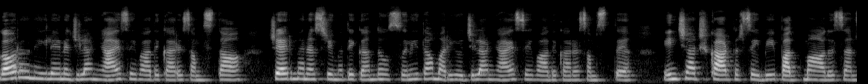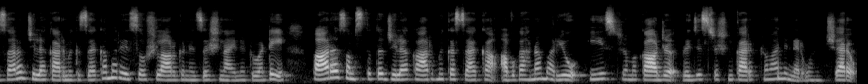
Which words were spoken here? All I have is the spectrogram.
గౌరవనీయులైన జిల్లా న్యాయ సేవాధికారి సంస్థ చైర్మన్ శ్రీమతి గంధం సునీత మరియు జిల్లా న్యాయ సేవాధికార సంస్థ ఇన్ఛార్జ్ కార్యదర్శి బి పద్మ ఆదేశానుసారం జిల్లా కార్మిక శాఖ మరియు సోషల్ ఆర్గనైజేషన్ అయినటువంటి పారా సంస్థతో జిల్లా కార్మిక శాఖ అవగాహన మరియు ఈ శ్రమ కార్డు రిజిస్ట్రేషన్ కార్యక్రమాన్ని నిర్వహించారు.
